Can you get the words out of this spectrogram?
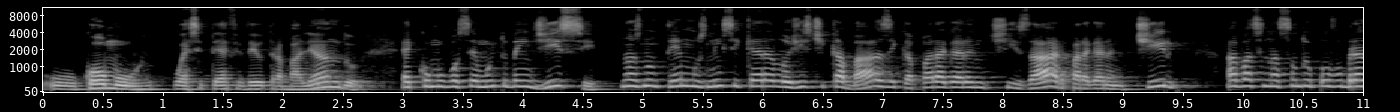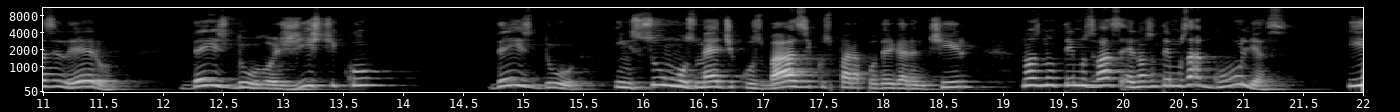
o, como o STF veio trabalhando, é como você muito bem disse, nós não temos nem sequer a logística básica para garantizar, para garantir a vacinação do povo brasileiro. Desde o logístico, desde o insumos médicos básicos para poder garantir, nós não temos, eh, nós não temos agulhas. E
